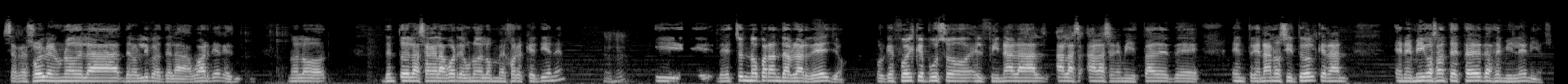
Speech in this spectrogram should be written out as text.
se resuelve en uno de, la- de los libros de la guardia, que es uno de los- dentro de la saga de la guardia uno de los mejores que tiene. Y y, de hecho no paran de hablar de ello, porque fue el que puso el final al- a, las, a las enemistades de entre enanos y troll, que eran enemigos ancestrales de hace milenios,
